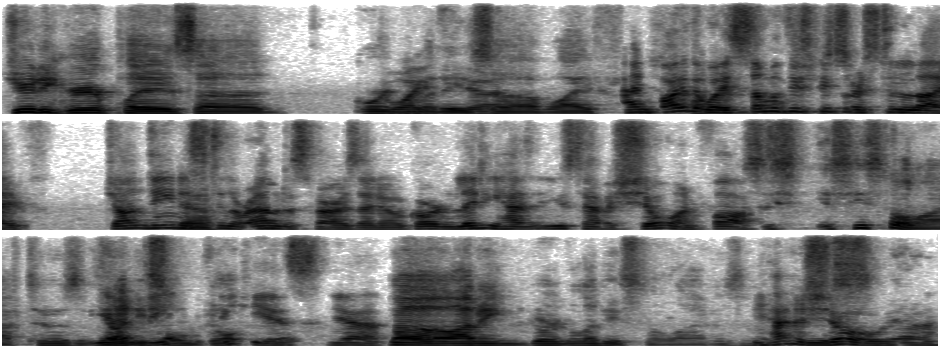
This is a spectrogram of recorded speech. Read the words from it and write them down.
Judy Greer plays uh, Gordon Wife, Liddy's yeah. uh, wife. And by the way, some of these people are still alive. John Dean is still around, as far as I know. Gordon Liddy has used to have a show on Fox. Is, is he still alive too? Is it? Yeah, John he Dean, sold I think gold. he is. Yeah, No, I mean Gordon Liddy's still alive, isn't he? he had a He's- show. Yeah,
